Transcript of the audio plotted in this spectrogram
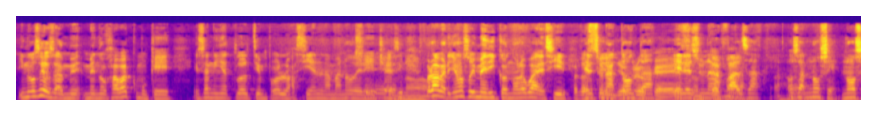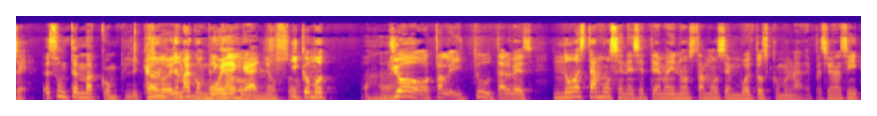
Y no sé, o sea, me, enojaba como que esa niña todo el tiempo lo hacía en la mano derecha. Pero a ver, yo no soy médico, no le voy a decir, eres una tonta, eres una falsa. O sea, no sé, no sé. Es un tema complicado. Es un tema complicado. Muy engañoso. Y como yo o tal, y tú tal vez no estamos en ese tema y no estamos envueltos como en la depresión así,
